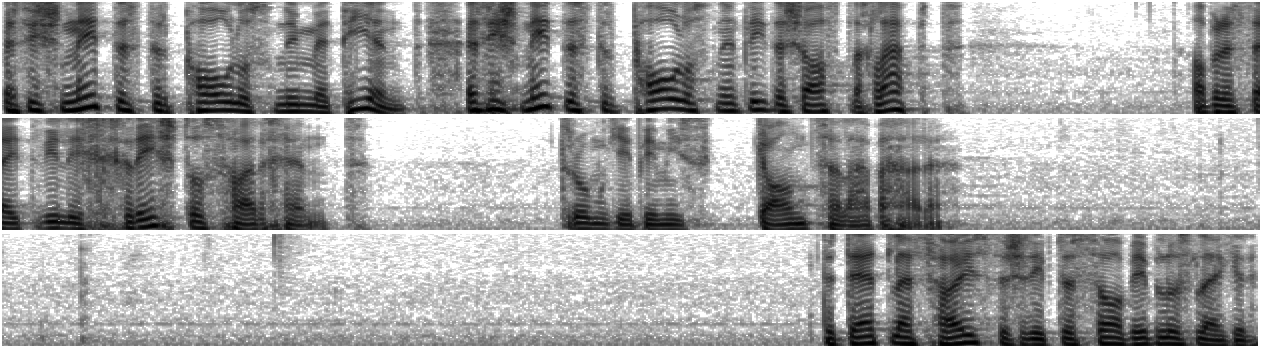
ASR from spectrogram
Es ist nicht, dass der Paulus nicht mehr dient. Es ist nicht, dass der Paulus nicht leidenschaftlich lebt. Aber er sagt, weil ich Christus erkennt, darum gebe ich mein ganze Leben her. Der Detlef Häusler schreibt das so, Bibelausleger.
